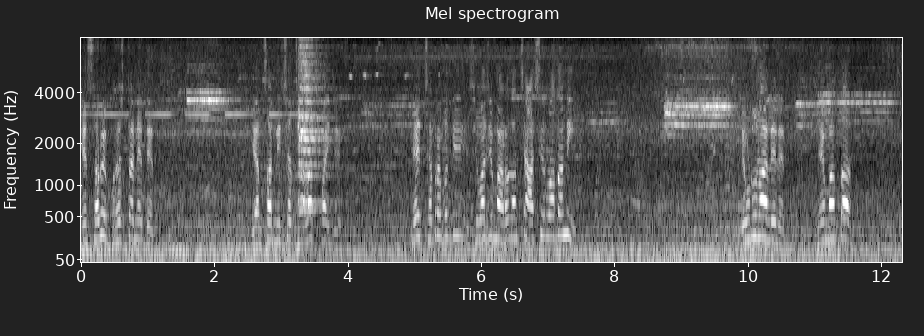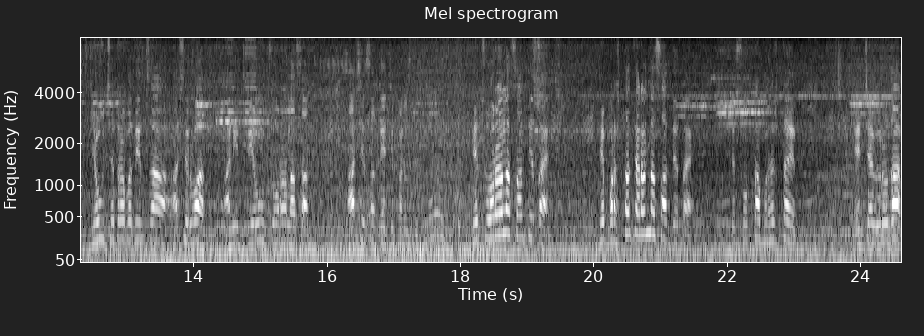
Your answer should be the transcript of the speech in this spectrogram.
हे सर्व भ्रष्ट नेते आहेत. यांचा निषेध झालाच पाहिजे. हे छत्रपती शिवाजी महाराजांच्या आशीर्वादाने निवडून आलेले आहेत. हे म्हणतात येऊ छत्रपतींचा आशीर्वाद आणि देऊ चोराला साथ. अशी सध्याची परिस्थिती. हे चोराला साथ देत आहे. हे भ्रष्टाचारांना साथ देत आहे. ते स्वतः भ्रष्ट आहेत. यांच्या विरोधात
